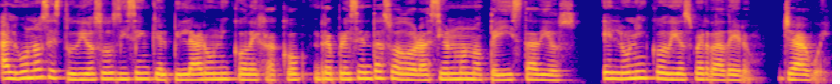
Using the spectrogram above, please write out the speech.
Algunos estudiosos dicen que el pilar único de Jacob representa su adoración monoteísta a Dios, el único Dios verdadero, Yahweh,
